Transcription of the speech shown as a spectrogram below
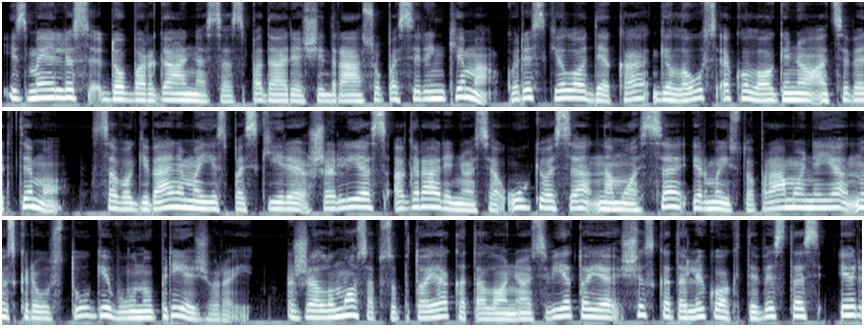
Izmailis Dobarganesas padarė šį drąsų pasirinkimą, kuris kilo dėka gilaus ekologinio atsivertimo Savo gyvenimą jis paskyrė šalies agrariniuose ūkiuose, namuose ir maisto pramonėje nuskriaustų gyvūnų priežiūrai. Žalumos apsuptoje Katalonijos vietoje šis katalikų aktyvistas ir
